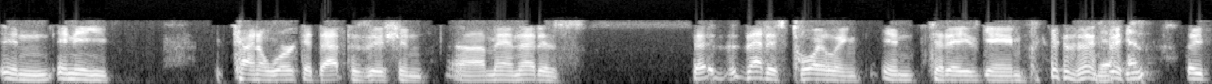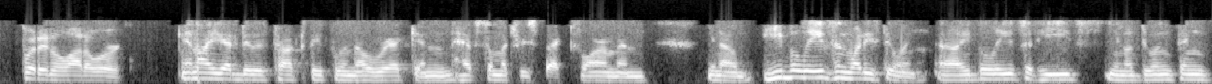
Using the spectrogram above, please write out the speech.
in any kind of work at that position. Uh, man, that is that that is toiling in today's game. they, and- they put in a lot of work. And all you got to do is talk to people who know Rick and have so much respect for him. And, you know, he believes in what he's doing. Uh, he believes that he's, you know, doing things,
